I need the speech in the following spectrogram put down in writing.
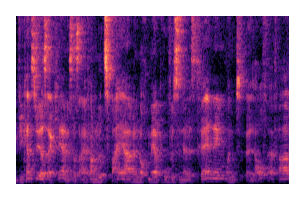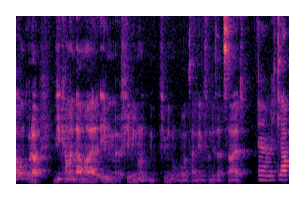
Wie kannst du dir das erklären? Ist das einfach nur zwei Jahre noch mehr professionelles Training und äh, Lauferfahrung? Oder wie kann man da mal eben vier Minuten, vier Minuten runternehmen von dieser Zeit? Ähm, ich glaube,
